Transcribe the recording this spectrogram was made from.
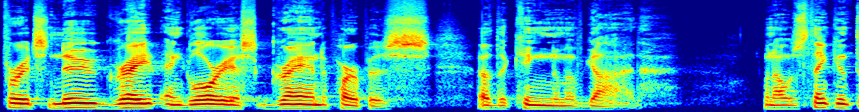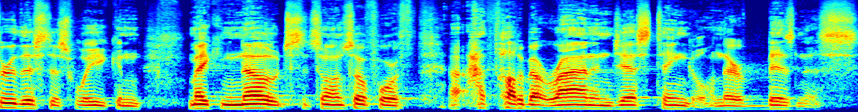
for its new, great, and glorious, grand purpose of the kingdom of God when I was thinking through this this week and making notes and so on and so forth, I thought about Ryan and Jess Tingle and their business.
